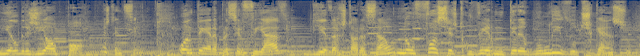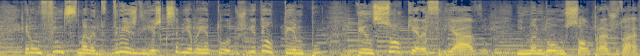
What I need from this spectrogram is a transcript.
e alergia ao pó. Mas tem de ser. Ontem era para ser feriado, dia da restauração, não fosse este governo ter abolido o descanso, era um fim de semana de três dias que sabia bem a todos. E até o tempo pensou que era feriado e mandou um sol para ajudar.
